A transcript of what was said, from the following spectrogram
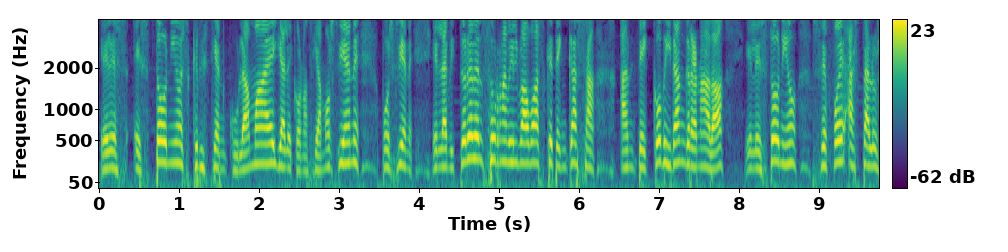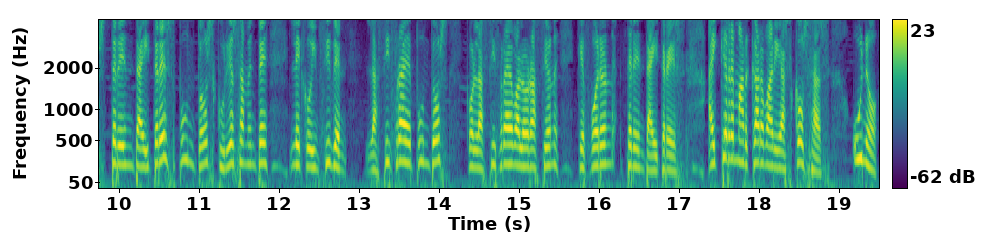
Él es estonio, es Cristian Kulamae, ya le conocíamos bien. Pues bien, en la victoria del Surna Bilbao Basket en casa ante Covirán Granada, el estonio se fue hasta los 33 puntos. Curiosamente le coinciden la cifra de puntos con la cifra de valoración que fueron 33. Hay que remarcar varias cosas. Uno,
